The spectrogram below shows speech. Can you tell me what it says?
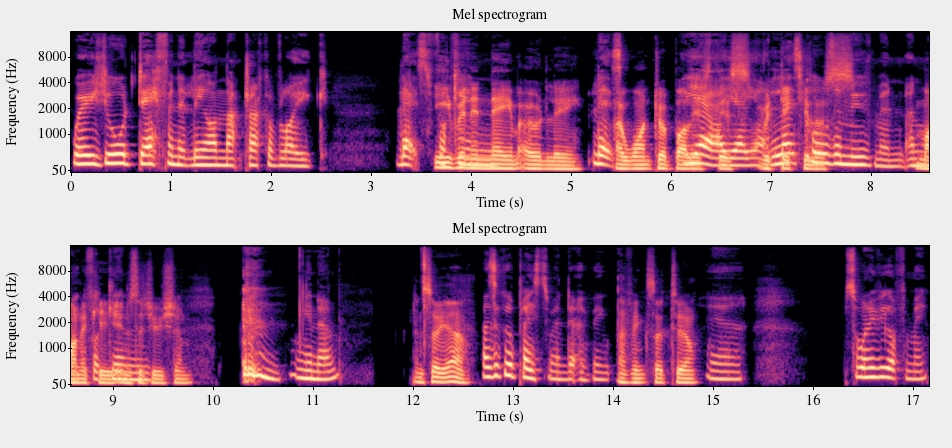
Whereas you're definitely on that track of like, let's fucking, Even in name only, let's I want to abolish yeah this yeah yeah let's ridiculous a movement and monarchy like fucking, institution. you know And so, yeah, that's a good place to end it. I think I think so too. yeah. So what have you got for me?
